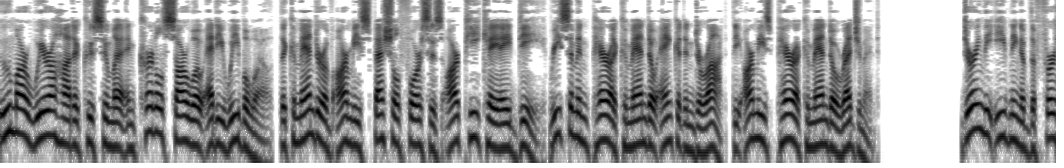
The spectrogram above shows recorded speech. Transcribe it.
Umar Wirahadikusuma and Colonel Sarwo Edi Wibowo, the commander of Army Special Forces RPKAD Resimen Para Commando Angkatan Darat, the Army's Para Commando Regiment. During the evening of 1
